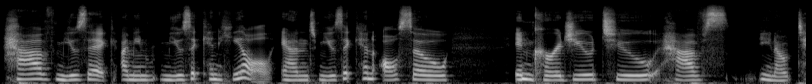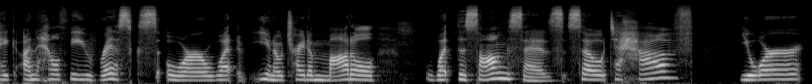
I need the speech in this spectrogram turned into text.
have music. I mean, music can heal and music can also encourage you to have you know, take unhealthy risks or what, you know, try to model what the song says. So to have your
